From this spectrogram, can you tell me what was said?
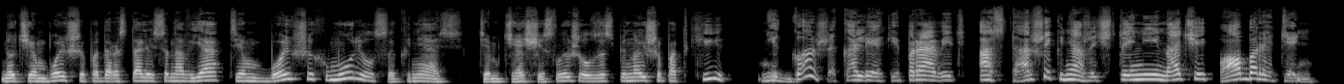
Но чем больше подрастали сыновья, тем больше хмурился князь, тем чаще слышал за спиной шепотки. «Негоже калеки править, а старший княжич ты не иначе оборотень».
